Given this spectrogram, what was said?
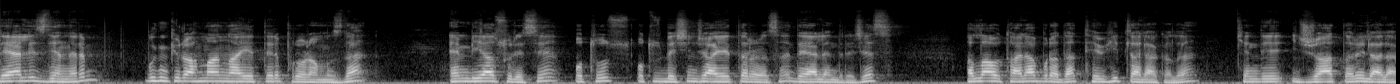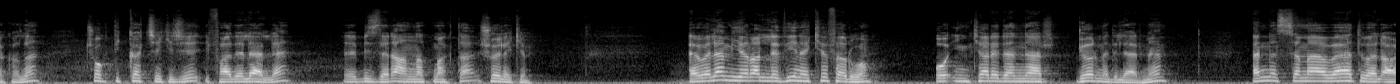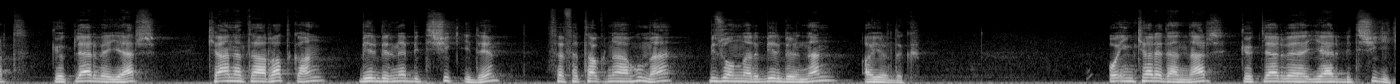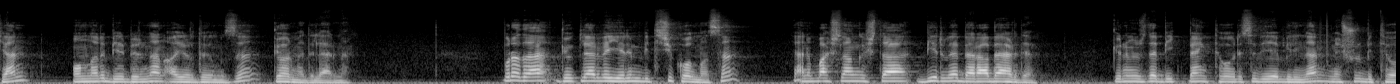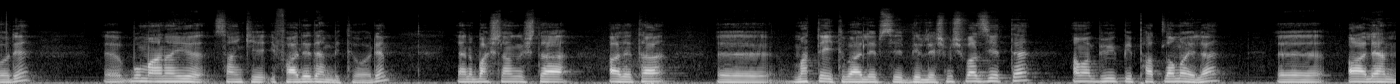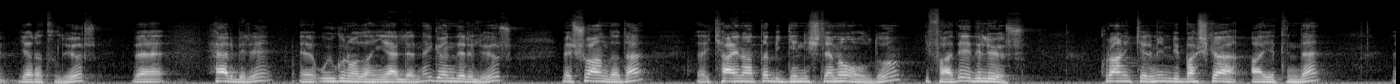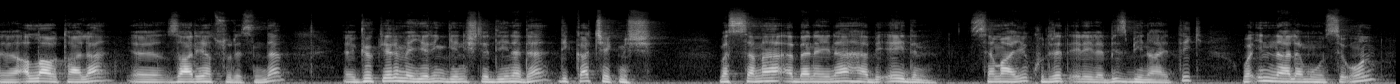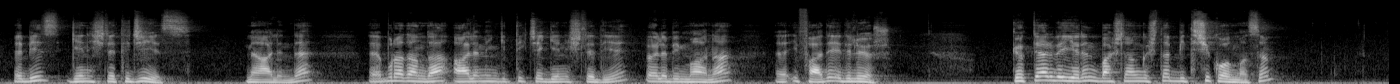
Değerli izleyenlerim, bugünkü Rahman ayetleri programımızda Enbiya suresi 30-35. ayetler arasını değerlendireceğiz. Allahu Teala burada tevhidle alakalı, kendi icraatlarıyla alakalı çok dikkat çekici ifadelerle e, bizlere anlatmakta. Şöyle ki: Evelem yerallezine keferu o inkar edenler görmediler mi? Ennes semavat vel ard gökler ve yer kâneta ratkan birbirine bitişik idi. Fefetaknâhume biz onları birbirinden ayırdık. O inkar edenler gökler ve yer bitişik iken onları birbirinden ayırdığımızı görmediler mi? Burada gökler ve yerin bitişik olması yani başlangıçta bir ve beraberdi. Günümüzde Big Bang teorisi diye bilinen meşhur bir teori. E, bu manayı sanki ifade eden bir teori. Yani başlangıçta adeta e, madde itibariyle hepsi birleşmiş vaziyette ama büyük bir patlamayla e, alem yaratılıyor ve her biri e, uygun olan yerlerine gönderiliyor ve şu anda da e, kainatta bir genişleme olduğu ifade ediliyor. Kur'an-ı Kerim'in bir başka ayetinde e, Allahu Teala e, Zariyat suresinde e, göklerin ve yerin genişlediğine de dikkat çekmiş. Ve semâe beneynâhâ bi eydin semayı kudret eliyle biz bina ettik ve inna lemusiun ve biz genişleticiyiz mealinde. E, buradan da alemin gittikçe genişlediği böyle bir mana e, ifade ediliyor. Gökler ve yerin başlangıçta bitişik olması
